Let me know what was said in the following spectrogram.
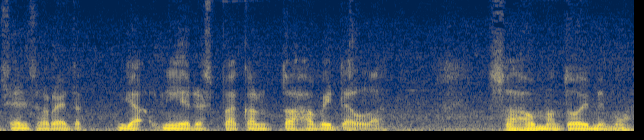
sensoreita ja niin edespäin kannattaa havitella, että saa homman toimimaan.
